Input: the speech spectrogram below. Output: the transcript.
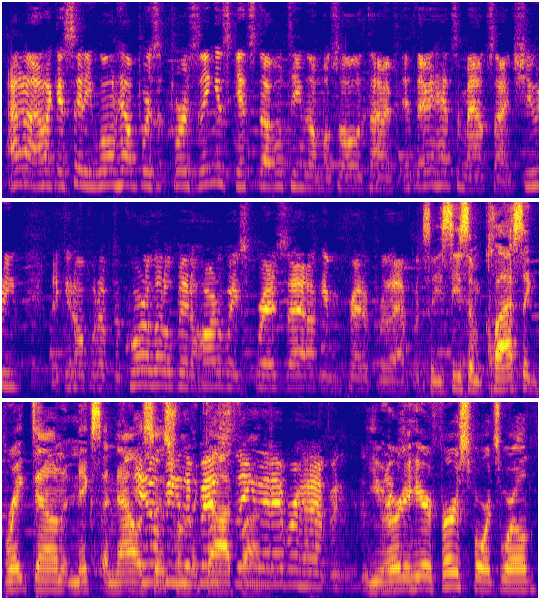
I don't know. Like I said, he won't help. Porz- Porzingis gets double teamed almost all the time. If, if they had some outside shooting, they could open up the court a little bit. Hardaway spreads that. I'll give him credit for that. But So you see some classic breakdown Knicks it'll analysis be from the, the, best thing Godfather. that ever happened. You heard it here first, Sports World.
